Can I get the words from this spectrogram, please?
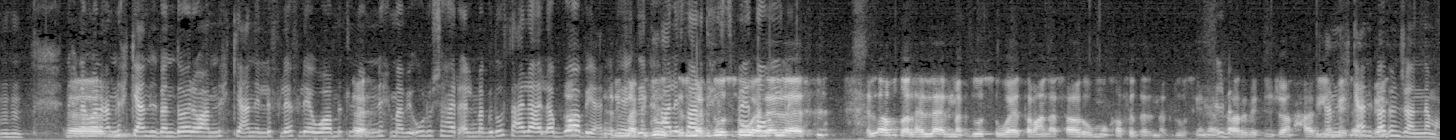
نحن هون عم نحكي عن البندورة وعم نحكي عن الفلفلة ومثل ما ما بيقولوا شهر المكدوس على الأبواب يعني صارت المكدوس هو الأفضل هلا المكدوس هو طبعا أسعاره منخفضة المكدوس يعني أسعار الباذنجان حاليا عم نحكي عن الباذنجان نعم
